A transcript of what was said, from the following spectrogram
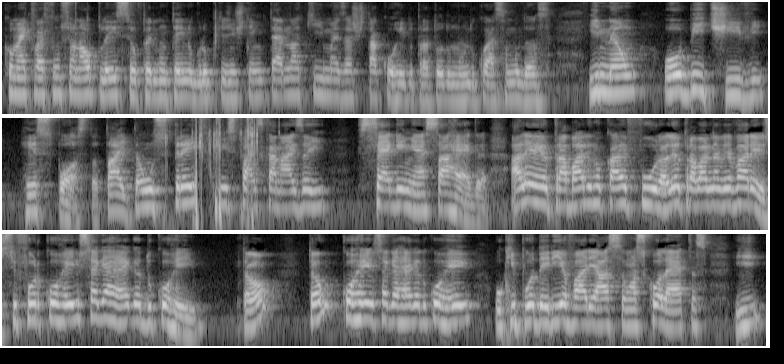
como é que vai funcionar o Place. Eu perguntei no grupo que a gente tem interno aqui, mas acho que está corrido para todo mundo com essa mudança. E não obtive resposta, tá? Então os três principais canais aí seguem essa regra. Ale, eu trabalho no Carrefour, Ale, eu trabalho na Via Varejo. Se for correio, segue a regra do correio, tá bom? Então, correio segue a regra do correio. O que poderia variar são as coletas e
